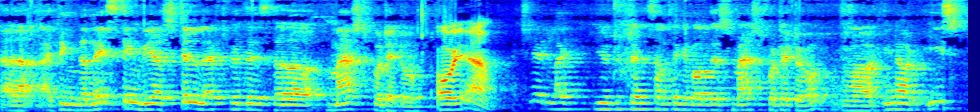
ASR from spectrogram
Uh, I think the next thing we are still left with is the mashed potato. Oh yeah. Actually, I'd like you to tell something about this mashed potato. Uh, in our east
